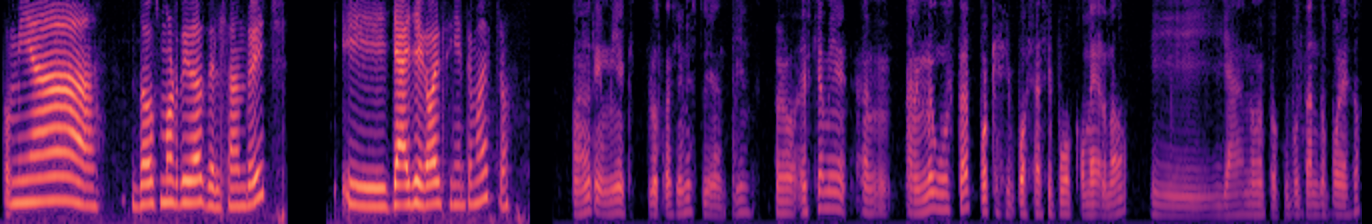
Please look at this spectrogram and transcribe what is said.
Comía dos mordidas del sándwich y ya llegaba el siguiente maestro. Madre mía, explotación estudiantil. Pero es que a mí, a mí, a mí me gusta porque sí, o sea, sí puedo comer, ¿no? Y ya no me preocupo tanto por eso.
